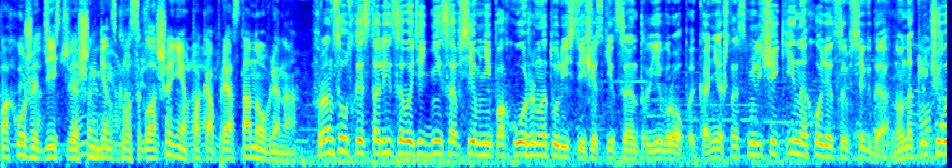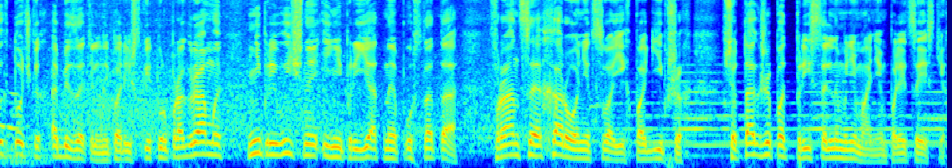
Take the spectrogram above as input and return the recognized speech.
Похоже, действие Шенгенского соглашения пока приостановлено. Французская столица в эти дни совсем не похожа на туристический центр Европы. Конечно, смельчаки находятся всегда, но на ключевых точках обязательной парижской турпрограммы непривычная и неприятная пустота. Франция хоронит своих погибших. Все так же под пристальным вниманием полицейских.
